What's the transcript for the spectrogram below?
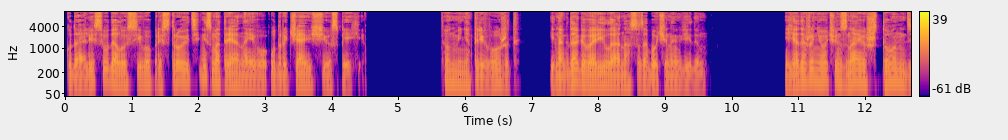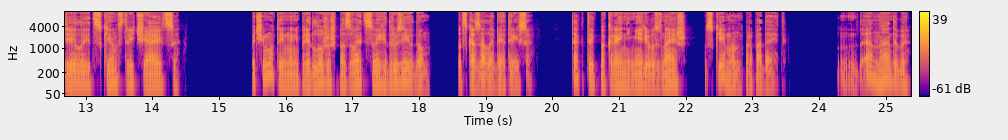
куда Алисе удалось его пристроить, несмотря на его удручающие успехи. «Он меня тревожит», — иногда говорила она с озабоченным видом. «Я даже не очень знаю, что он делает, с кем встречается. Почему ты ему не предложишь позвать своих друзей в дом?» — подсказала Беатриса. «Так ты, по крайней мере, узнаешь, с кем он пропадает». «Да, надо бы».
